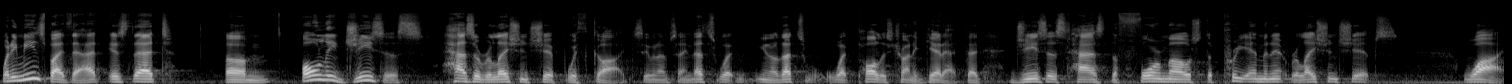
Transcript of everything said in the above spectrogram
What he means by that is that um, only Jesus has a relationship with God. See what I'm saying? That's what, you know, that's what Paul is trying to get at, that Jesus has the foremost, the preeminent relationships. Why?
